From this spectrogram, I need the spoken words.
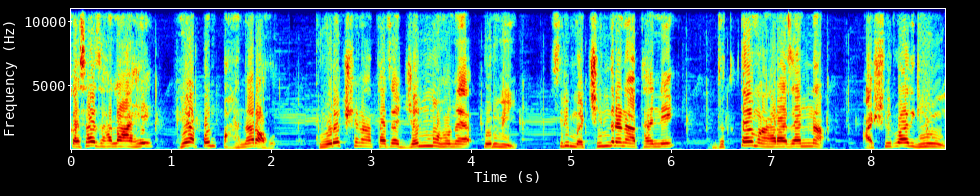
कसा झाला आहे हे आपण पाहणार आहोत. गोरक्षनाथाचा जन्म होण्यापूर्वी श्री मच्छिंद्रनाथाने दत्त महाराजांना आशीर्वाद घेऊन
